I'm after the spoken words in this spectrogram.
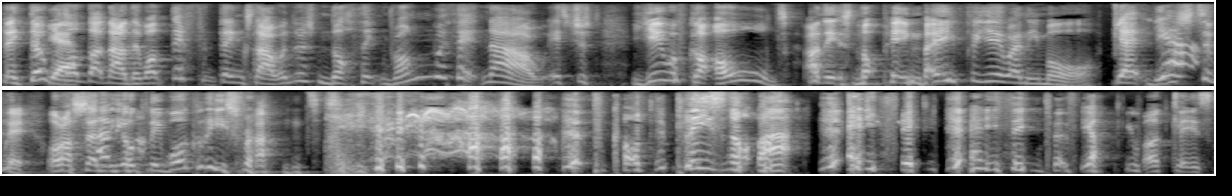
They don't Yeah. want that now. They want different things now, and there's nothing wrong with it now. It's just you have got old, and it's not being made for you anymore. Get used to it, or I'll send I the mean- ugly wugglies round. God, please not that. Anything, anything but the ugly uglies.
